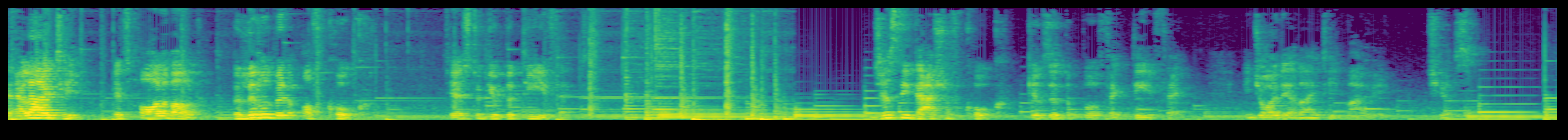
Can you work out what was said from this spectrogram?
The LIT, it's all about the little bit of Coke just to give the tea effect. Just the dash of Coke gives it the perfect tea effect. Enjoy the LIT my way. Cheers.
